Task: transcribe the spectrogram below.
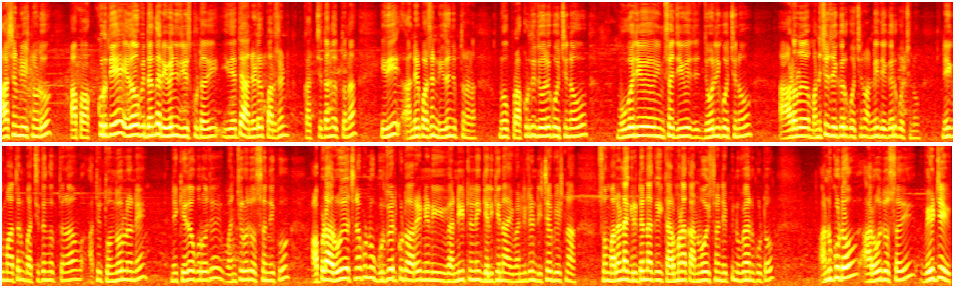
నాశనం చేసినాడు ఆ ప్రకృతి ఏదో ఒక విధంగా రివెంజ్ తీసుకుంటుంది. ఇదైతే హండ్రెడ్ పర్సెంట్ ఖచ్చితంగా చెప్తున్నా. ఇది హండ్రెడ్ పర్సెంట్ నిజం చెప్తున్నాను. నువ్వు ప్రకృతి జోలికి వచ్చినావు మూగజీవి హింస జీవి జోలికి వచ్చినావు ఆడలు మనిషి దగ్గరకు వచ్చినావు అన్ని దగ్గరకు వచ్చినావు. నీకు మాత్రం ఖచ్చితంగా చెప్తున్నావు అతి తొందరలోనే నీకు ఏదో ఒక రోజు మంచి రోజు వస్తుంది నీకు. అప్పుడు ఆ రోజు వచ్చినప్పుడు నువ్వు గుర్తుపెట్టుకుంటావు అరే నేను ఇవన్నిటిని గెలికిన ఇవన్నిటిని డిస్టర్బ్ చేసిన సో మళ్ళీ నాకు రిటర్న్ నాకు ఈ కర్మ నాకు అనుభవిస్తున్నా అని చెప్పి నువ్వే అనుకుంటావు. అనుకుంటావు ఆ రోజు వస్తుంది. వెయిట్ చేయి.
